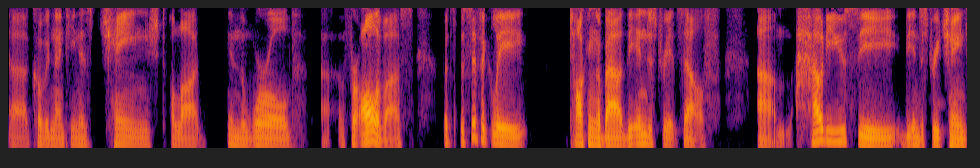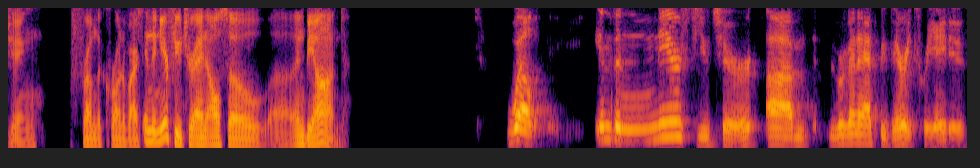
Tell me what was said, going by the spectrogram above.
uh, COVID nineteen, has changed a lot in the world uh, for all of us but specifically talking about the industry itself, um, how do you see the industry changing from the coronavirus in the near future and also uh, and beyond? Well, in the near future, um, we're going to have to be very creative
